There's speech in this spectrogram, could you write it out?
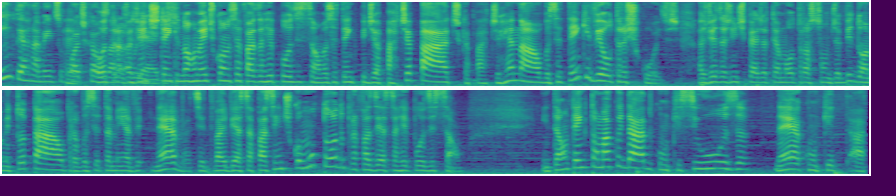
internamente isso é, pode causar outra, A gente tem que, normalmente, quando você faz a reposição, você tem que pedir a parte hepática, a parte renal, você tem que ver outras coisas. Às vezes a gente pede até uma ultrassom de abdômen total, para você também, né? Você vai ver essa paciente como um todo para fazer essa reposição. Então tem que tomar cuidado com o que se usa, né, com que a,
